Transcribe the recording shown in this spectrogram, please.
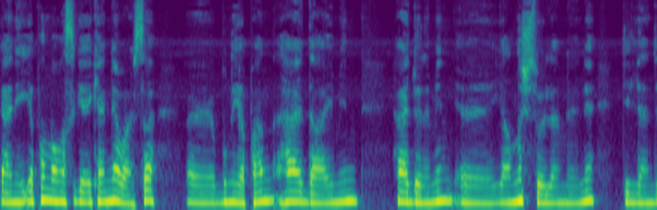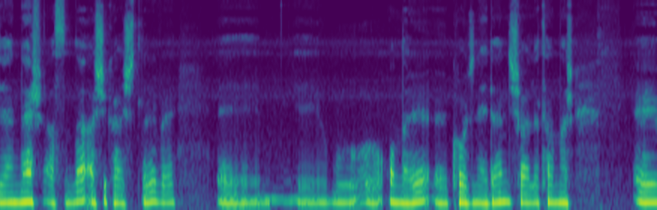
yani yapılmaması gereken ne varsa bunu yapan her daimin her dönemin yanlış söylemlerini dillendirenler aslında aşı karşıtları ve e, e, bu onları e, koordine eden şarlatanlar. E,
